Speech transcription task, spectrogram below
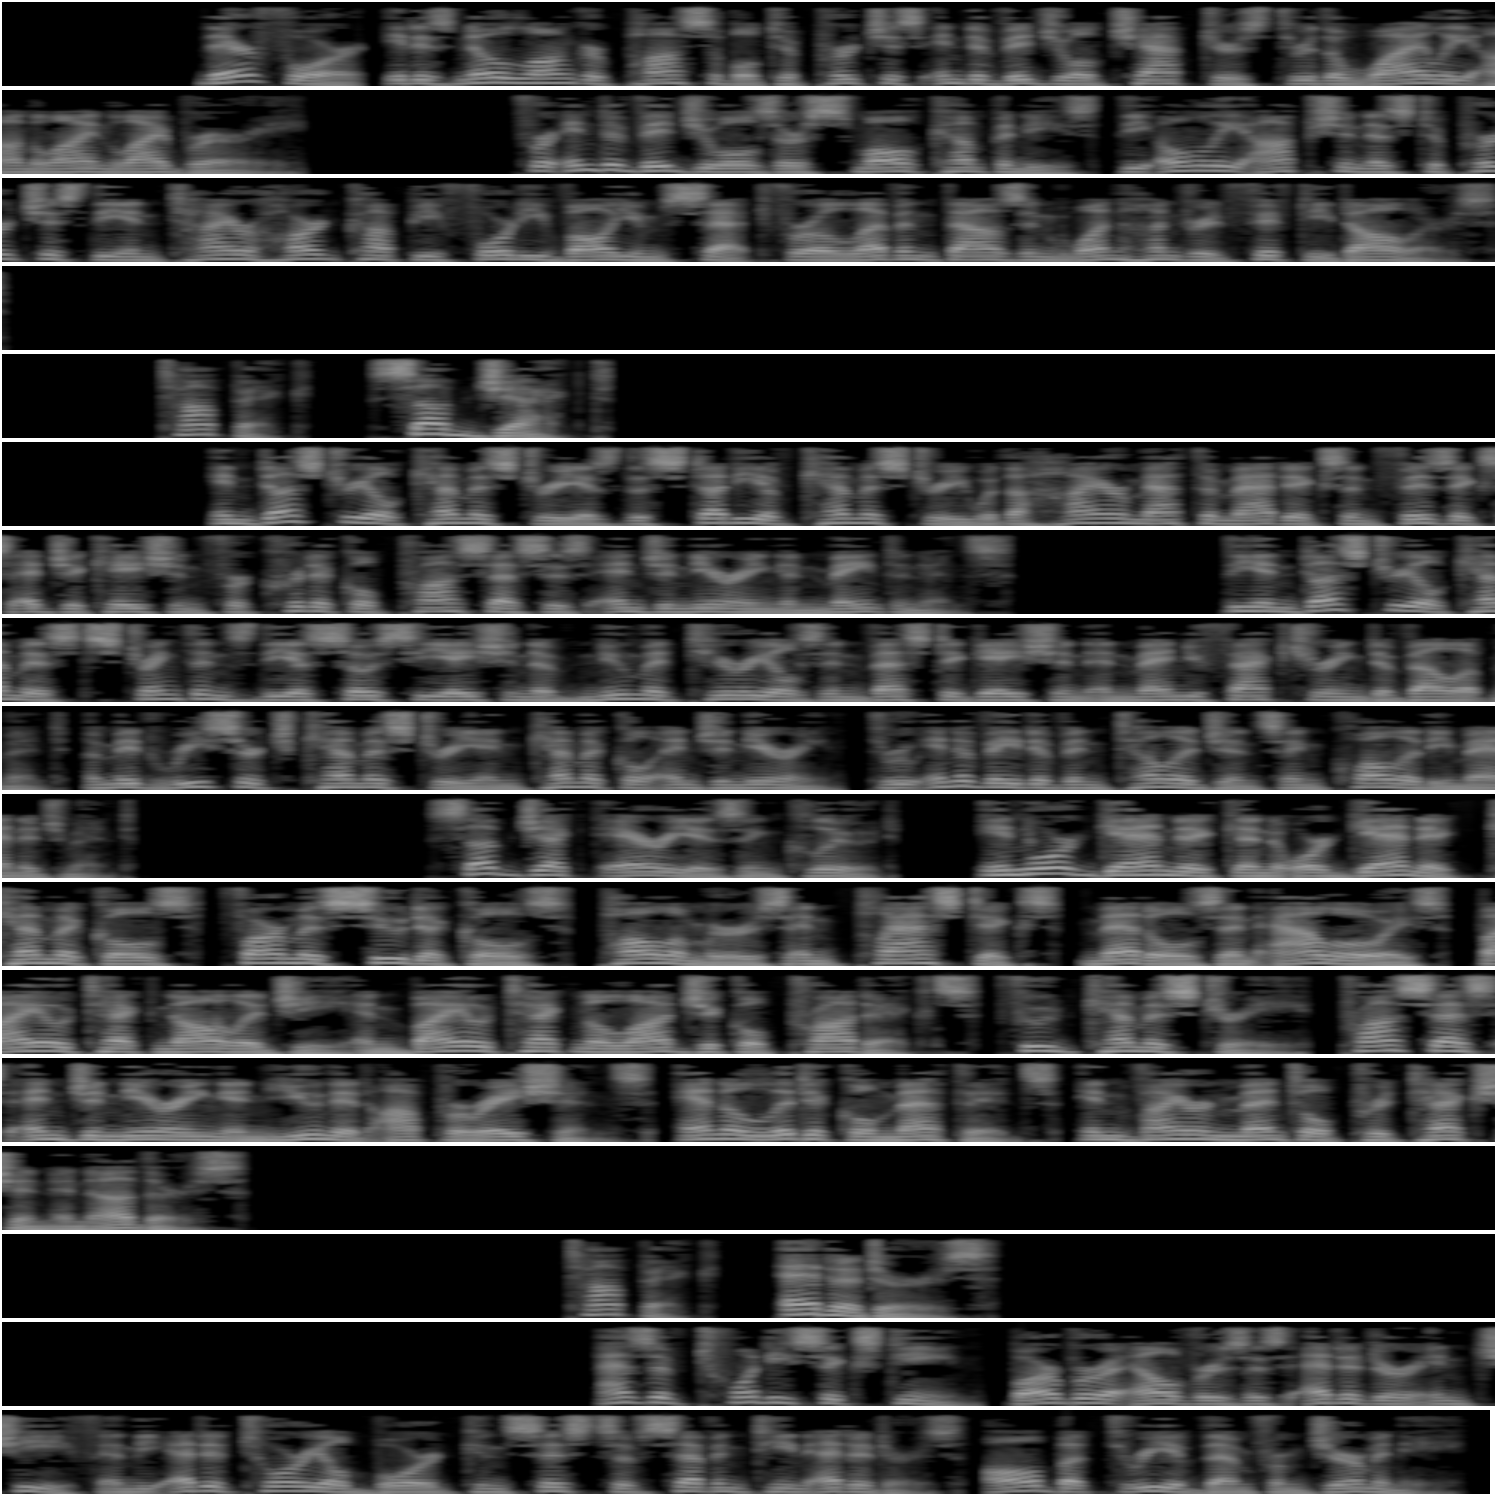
Therefore, it is no longer possible to purchase individual chapters through the Wiley Online Library. For individuals or small companies, the only option is to purchase the entire hardcopy 40-volume set for $11,150. Subject Industrial chemistry is the study of chemistry with a higher mathematics and physics education for critical processes engineering and maintenance. The industrial chemist strengthens the association of new materials investigation and manufacturing development, amid research chemistry and chemical engineering, through innovative intelligence and quality management. Subject areas include Inorganic and organic chemicals, pharmaceuticals, polymers and plastics, metals and alloys, biotechnology and biotechnological products, food chemistry, process engineering and unit operations, analytical methods, environmental protection and others. Editors As of 2016, Barbara Elvers is editor-in-chief and the editorial board consists of 17 editors, all but three of them from Germany.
